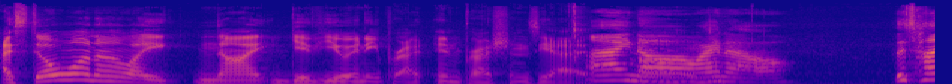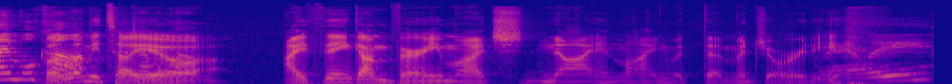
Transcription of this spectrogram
I still want to like not give you any pre- impressions yet. I know. Um, I know. The time will come. But let me tell you. I think I'm very much not in line with the majority. Really?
